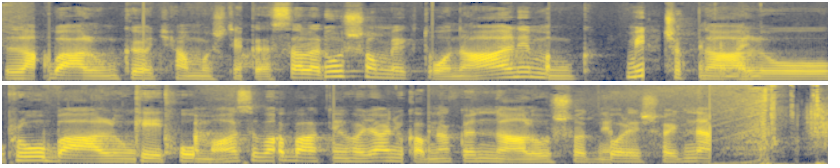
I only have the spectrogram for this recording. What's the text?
lábálunk, hogyha most kell szaladni, Jóson még tonálni magunk. mi csak náló próbálunk. Két hónap az hogy anyukamnak önállósodni, és hogy nem.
